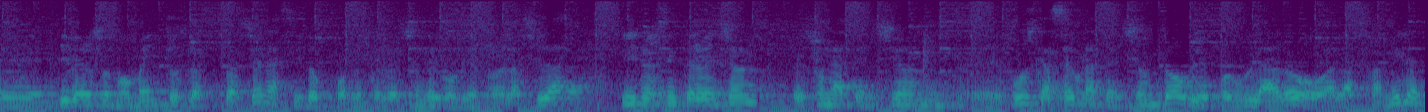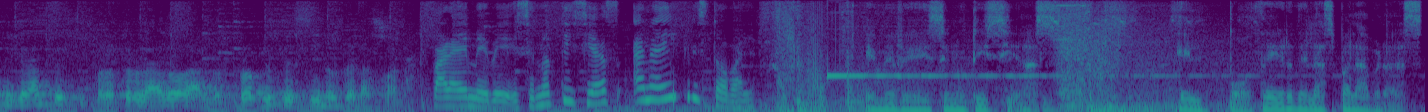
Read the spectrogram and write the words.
en diversos momentos la situación ha sido por la intervención del gobierno de la ciudad y nuestra intervención es una atención, eh, busca hacer una atención doble, por un lado a las familias migrantes y por otro lado a los propios vecinos de la zona. Para MBS Noticias, Anaí Cristóbal. MBS Noticias, el poder de las palabras.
